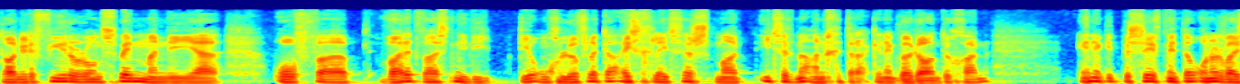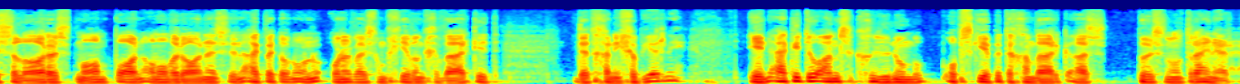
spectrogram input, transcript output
daar in die riviere rond swem en die uh, of uh, wat dit was nie die die ongelooflike ysgletsers, maar iets het my aangetrek en ek wou daartoe gaan. En ek het besef met 'n onderwyssalaris, ma en pa en almal wat daar is en ek wat in 'n on onderwysomgewing gewerk het, dit gaan nie gebeur nie. En ek het toe aansoek gedoen om op, op skepe te gaan werk as personal trainer.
